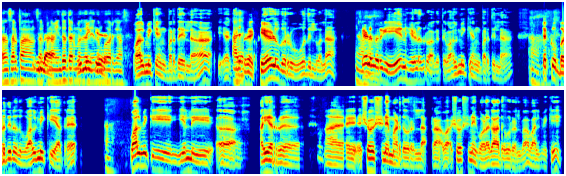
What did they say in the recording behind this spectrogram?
ಅದೊಂದ್ ಸ್ವಲ್ಪ ಒಂದ್ ಸ್ವಲ್ಪ. ನಾವು ಹಿಂದೂ ಧರ್ಮದಲ್ಲಿ ವಾಲ್ಮೀಕಿ- ನಂಬುವವರಿಗೆ ವಾಲ್ಮೀಕಿ ಹಂಗ್ ಬರ್ದೇ ಇಲ್ಲ. ಯಾಕಂದ್ರೆ ಕೇಳುಗರು ಓದಿಲ್ವಲ್ಲ? ಕೇಳುಗರಿಗೆ ಏನ್ ಹೇಳಿದ್ರು ಆಗುತ್ತೆ. ವಾಲ್ಮೀಕಿ ಹಂಗ್ ಬರ್ದಿಲ್ಲ. ಟಕ್ಕು ಬರ್ದಿರೋದು ವಾಲ್ಮೀಕಿ ಆದ್ರೆ ವಾಲ್ಮೀಕಿ ಎಲ್ಲಿ ಹೈಯರ್ ಶೋಷಣೆ ಮಾಡಿದವರಲ್ಲ ಶೋಷಣೆಗೆ ಒಳಗಾದವರಲ್ವಾ ವಾಲ್ಮೀಕಿ.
